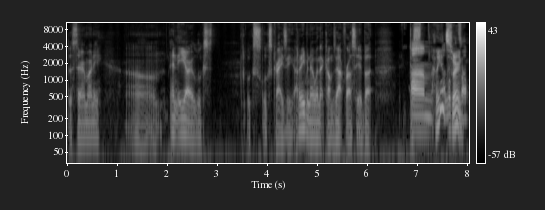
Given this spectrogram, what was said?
the ceremony. Um, and EO looks looks looks crazy. I don't even know when that comes out for us here, but Um, I think it's looked this soon. up.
